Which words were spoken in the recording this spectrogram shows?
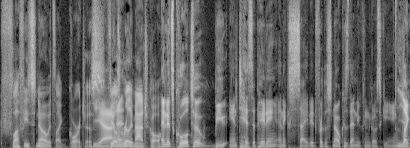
fluffy snow, it's like gorgeous. Yeah, feels and- really magical. And it's cool to be anticipating and excited for the snow because then you can go skiing. Yeah. Like,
